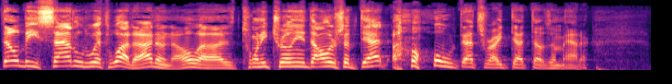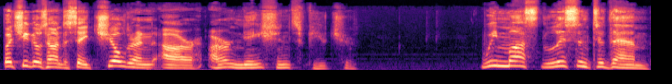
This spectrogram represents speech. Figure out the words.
they'll be saddled with what? I don't know, uh, $20 trillion of debt? Oh, that's right. That doesn't matter. But she goes on to say, children are our nation's future. We must listen to them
